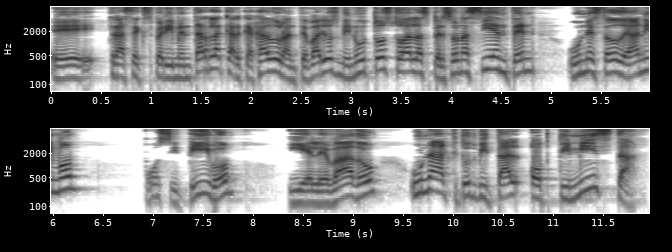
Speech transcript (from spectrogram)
eh, tras experimentar la carcajada durante varios minutos, todas las personas sienten un estado de ánimo positivo y elevado, una actitud vital optimista,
